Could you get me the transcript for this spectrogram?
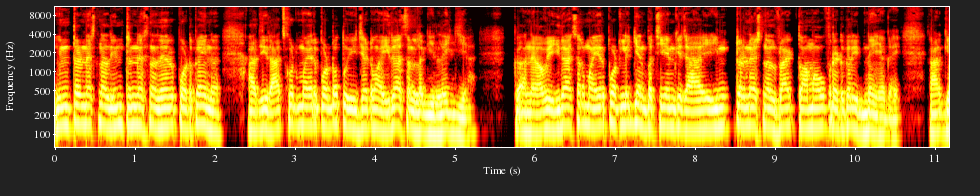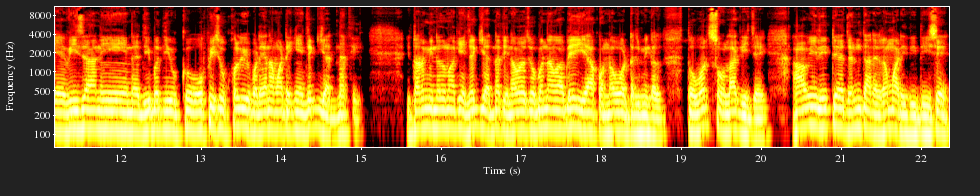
ઇન્ટરનેશનલ ઇન્ટરનેશનલ એરપોર્ટ કહીને આજે રાજકોટમાં એરપોર્ટ હતું એ જેટમાં હિરાસર લગી લઈ ગયા. અને હવે હિરાસરમાં એરપોર્ટ લઈ ગયા ને પછી એમ કે આ ઇન્ટરનેશનલ ફ્લાઇટ તો આમાં ઓપરેટ કરી જ નહીં શકાય. કારણ કે વિઝાની ને જે બધી ઓફિસો ખોલવી પડે, એના માટે ક્યાંય જગ્યા જ નથી. ટર્મિનલમાં ક્યાંય જગ્યા જ નથી. હવે જો બનાવવા બે આખો નવો ટર્મિનલ, તો વર્ષો લાગી જાય. આવી રીતે જનતાને રમાડી દીધી છે.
